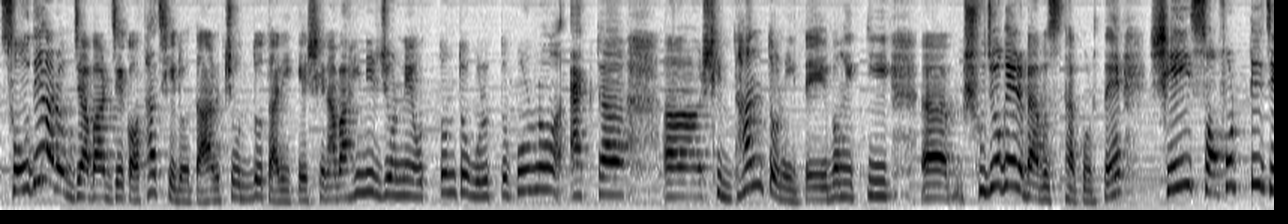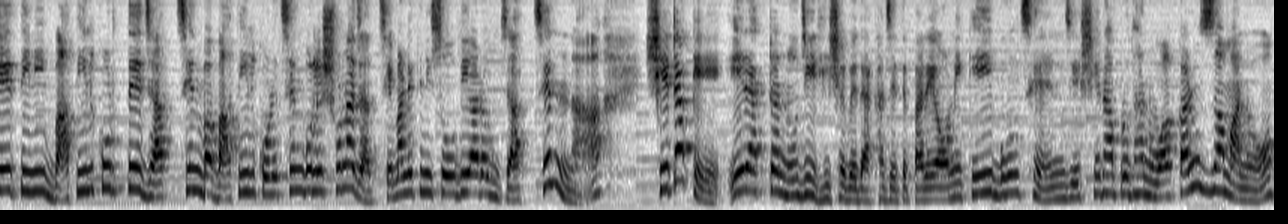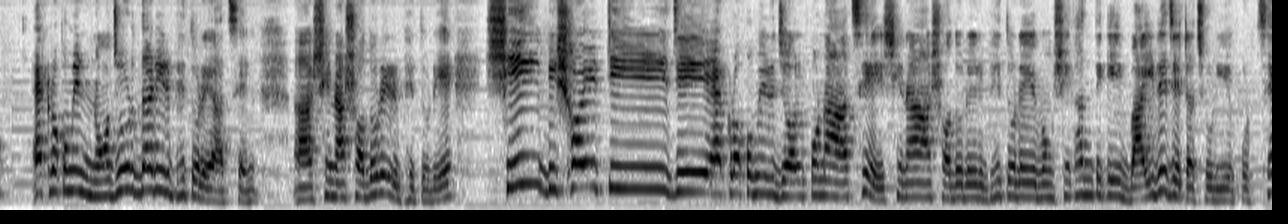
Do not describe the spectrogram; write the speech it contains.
সৌদি আরব যাবার যে কথা ছিল, তার চোদ্দ তারিখে সেনাবাহিনীর জন্য অত্যন্ত গুরুত্বপূর্ণ একটা সিদ্ধান্ত নিতে এবং একটি সুযোগের ব্যবস্থা করতে, সেই সফরটি যে তিনি বাতিল করতে যাচ্ছেন বা বাতিল করেছেন বলে শোনা যাচ্ছে মানে তিনি সৌদি আরব যাচ্ছেন না সেটাকে এর একটা নজির হিসেবে দেখা যেতে পারে। অনেকেই বলছেন যে সেনা সেনাপ্রধান ওয়াকারুজ্জামানও এক রকমের নজরদারির ভেতরে আছেন সেনা সদরের ভেতরে। সেই বিষয়টি যে এক রকমের জল্পনা আছে সেনা সদরের ভেতরে এবং সেখান থেকেই বাইরে যেটা ছড়িয়ে পড়ছে,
